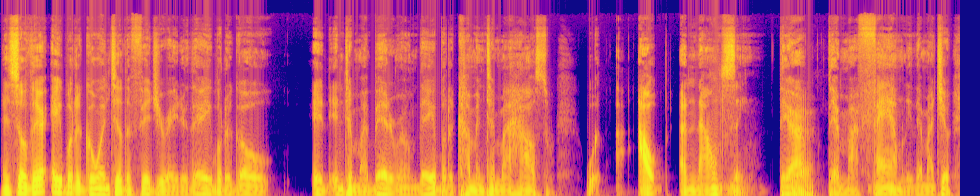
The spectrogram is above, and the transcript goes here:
And so they're able to go into the refrigerator. They're able to go in, into my bedroom. They're able to come into my house without announcing. They are Yeah. they're my family. They're my children.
